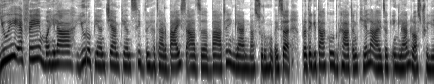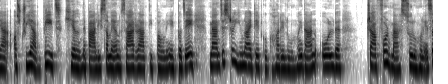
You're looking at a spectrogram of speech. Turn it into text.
युएफए महिला युरोपियन च्याम्पियनसिप दुई हजार बाइस आजबाट इङ्ल्याण्डमा शुरू हुँदैछ। प्रतियोगिताको उद्घाटन खेल आयोजक इङ्ल्याण्ड र अस्ट्रेलिया अस्ट्रिया बीच खेल नेपाली समयअनुसार राति पाउने एक बजे। म्यान्चेस्टर युनाइटेडको घरेलु मैदान ओल्ड ट्राफोर्डमा शुरू हुनेछ।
